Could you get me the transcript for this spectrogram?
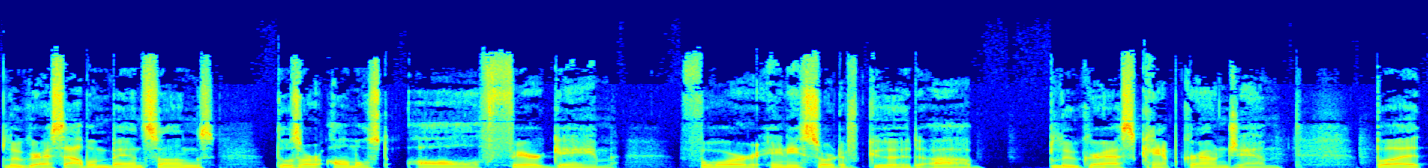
Bluegrass Album Band songs, those are almost all fair game for any sort of good uh, bluegrass campground jam. But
